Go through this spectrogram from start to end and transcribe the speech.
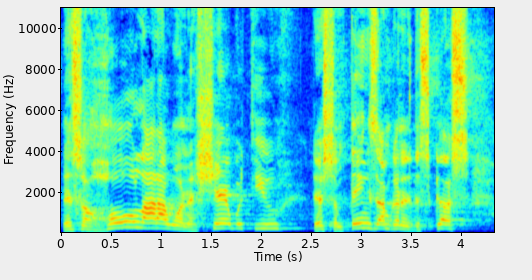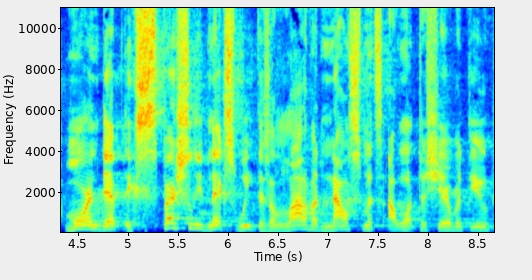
There's a whole lot I want to share with you there's some things I'm going to discuss more in depth, especially next week. There's a lot of announcements I want to share with you.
